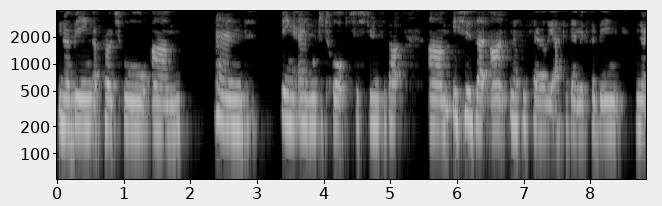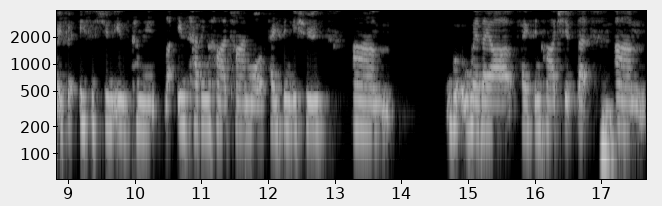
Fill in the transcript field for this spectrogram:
you know being approachable um, and being able to talk to students about um, issues that aren't necessarily academic. So being you know if if a student is coming like, is having a hard time or facing issues um, w- where they are facing hardship, that Hmm. um,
